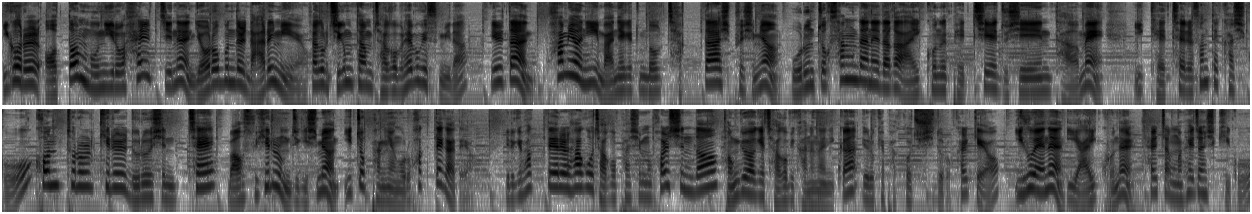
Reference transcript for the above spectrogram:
이거를 어떤 무늬로 할지는 여러분들 나름이에요. 자 그럼 지금부터 한번 작업을 해보겠습니다 일단 화면이 만약에 좀 너무 작다 싶으시면 오른쪽 상단에다가 아이콘을 배치해 두신 다음에 이 개체를 선택하시고 컨트롤 키를 누르신 채 마우스 휠을 움직이시면 이쪽 방향으로 확대가 돼요. 이렇게 확대를 하고 작업하시면 훨씬 더 정교하게 작업이 가능하니까 이렇게 바꿔주시도록 할게요. 이후에는 이 아이콘을 살짝만 회전시키고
